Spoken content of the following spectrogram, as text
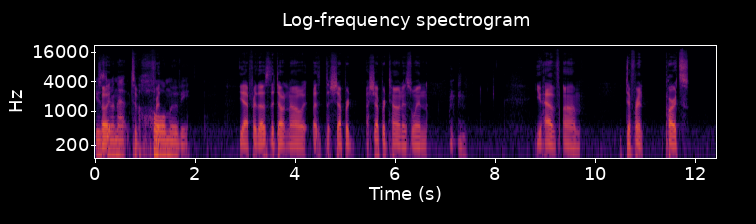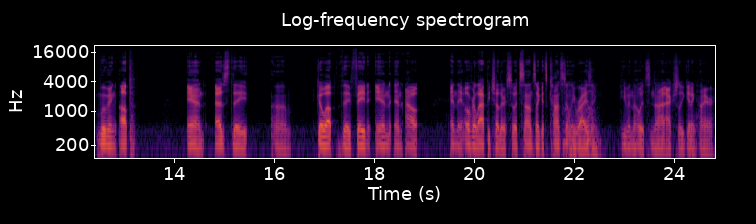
He was So doing that to- the for- whole movie. Yeah, for those that don't know, uh, the Shepard a Shepard tone is when you have um, different parts moving up, and as they um, go up, they fade in and out, and they overlap each other. So it sounds like it's constantly rising, even though it's not actually getting higher.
